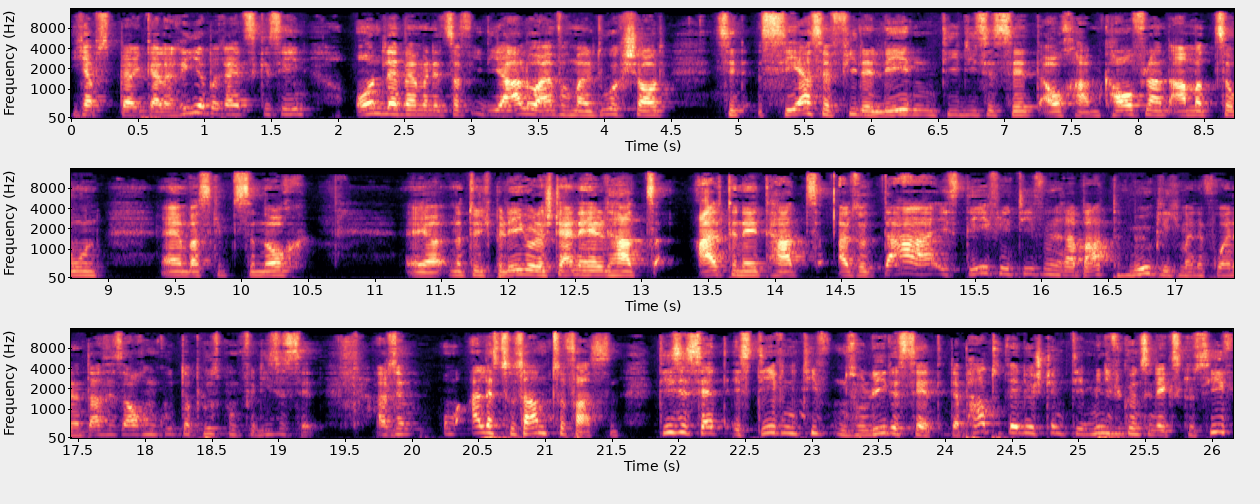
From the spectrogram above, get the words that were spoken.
ich habe es bei Galeria bereits gesehen. Online, wenn man jetzt auf Idealo einfach mal durchschaut, sind sehr, sehr viele Läden, die dieses Set auch haben. Kaufland, Amazon, ähm, was gibt's da noch? Ja, natürlich Belego oder Steineheld hat Alternate hat. Also da ist definitiv ein Rabatt möglich, meine Freunde. Und das ist auch ein guter Pluspunkt für dieses Set. Also um alles zusammenzufassen, dieses Set ist definitiv ein solides Set. Der Part Value stimmt, die Minifiguren sind exklusiv.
